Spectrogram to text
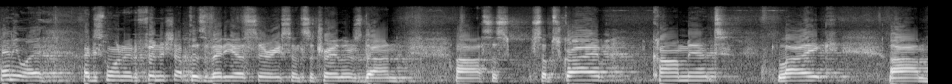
anyway, I just wanted to finish up this video series since the trailer's done. Uh, subscribe, comment, like. Um,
